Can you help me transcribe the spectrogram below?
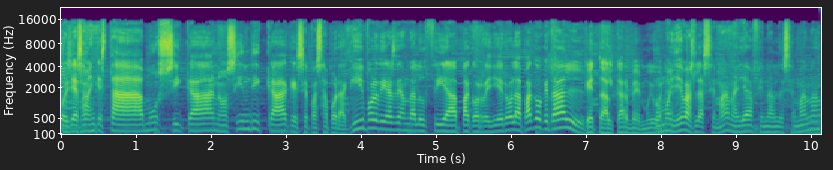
Pues ya saben que esta música nos indica que se pasa por aquí, por Días de Andalucía, Paco Reyero. Hola Paco, ¿qué tal? ¿Qué tal, Carmen? Muy ¿Cómo buenas. llevas la semana ya, final de semana?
